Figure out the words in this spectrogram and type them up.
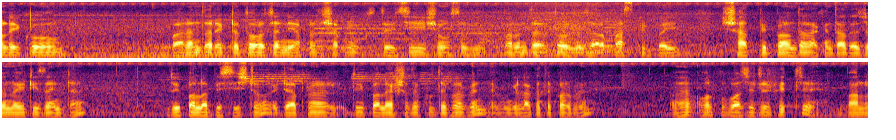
আলাইকুম। বারান্দার একটা দরজা নিয়ে আপনাদের সামনে উপস্থিত হয়েছি। এই সমস্ত বারান্দার দরজা যারা পাঁচ ফিট বাই সাত ফিট বারান্দা রাখেন, তাদের জন্য এই ডিজাইনটা। দুই পাল্লা বিশিষ্ট। এটা আপনার দুই পাল্লা একসাথে খুলতে পারবেন এবং লাগাতে পারবেন। হ্যাঁ অল্প বাজেটের ক্ষেত্রে ভালো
